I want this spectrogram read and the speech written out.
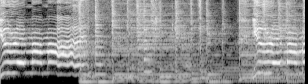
You read my mind. You read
